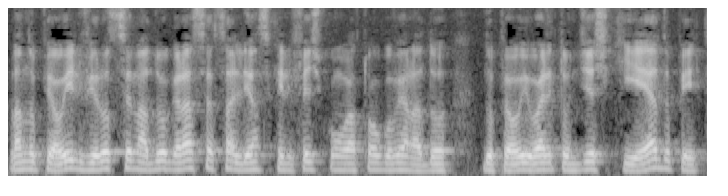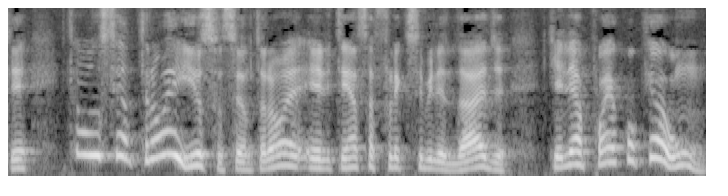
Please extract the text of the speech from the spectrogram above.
lá no Piauí, ele virou senador graças a essa aliança que ele fez com o atual governador do Piauí, o Wellington Dias, que é do PT. Então o Centrão é isso, o Centrão ele tem essa flexibilidade que ele apoia qualquer um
